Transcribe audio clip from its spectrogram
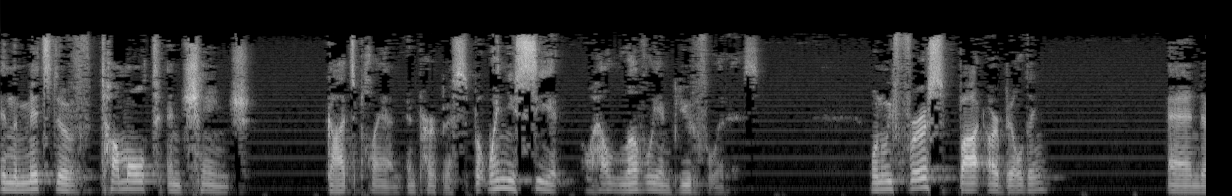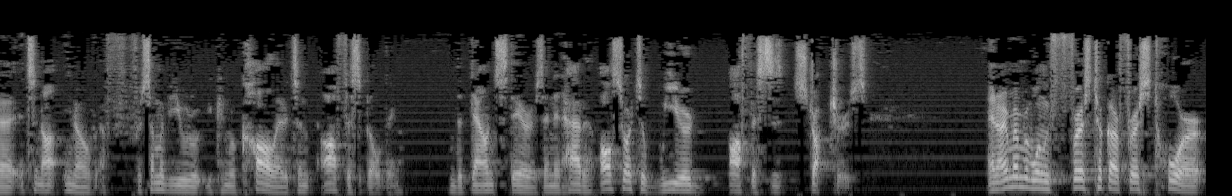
in the midst of tumult and change God's plan and purpose. But when you see it, oh, how lovely and beautiful it is. When we first bought our building, and uh, it's an, you know, for some of you, you can recall it. It's an office building, in the downstairs, and it had all sorts of weird office structures. And I remember when we first took our first tour,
